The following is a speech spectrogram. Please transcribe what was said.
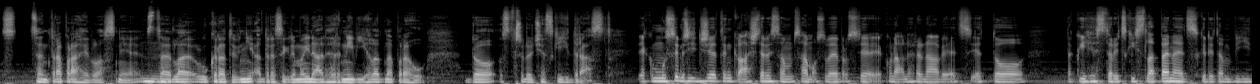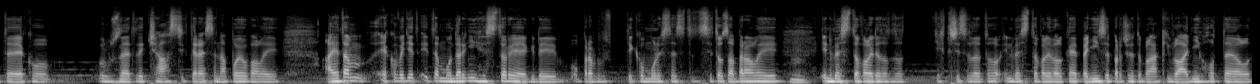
z centra Prahy vlastně, hmm. z téhle lukrativní adresy, kde mají nádherný výhled na Prahu, do středočeských drast. Jako musím říct, že ten klášter sám, sám o sobě je prostě jako nádherná věc. Je to takový historický slepenec, kdy tam vidíte jako různé ty části, které se napojovaly. A je tam jako vidět i ta moderní historie, kdy opravdu ty komunisté si to zabrali, hmm. investovali do toho, těch 30 let toho investovali velké peníze, protože to byl nějaký vládní hotel,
